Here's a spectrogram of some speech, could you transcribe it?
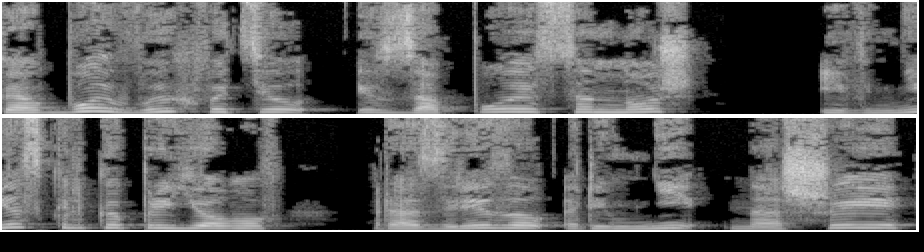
ковбой выхватил из-за пояса нож и в несколько приемов разрезал ремни на шее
